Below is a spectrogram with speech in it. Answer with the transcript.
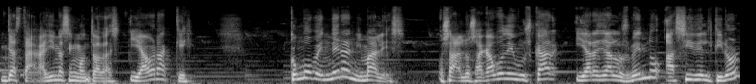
Ya está, gallinas encontradas. ¿Y ahora qué? ¿Cómo vender animales? O sea, los acabo de buscar y ahora ya los vendo así del tirón.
